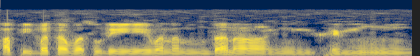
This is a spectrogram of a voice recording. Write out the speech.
अपि बत वसुदेवनन्दनाङ्घ्रिम्।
